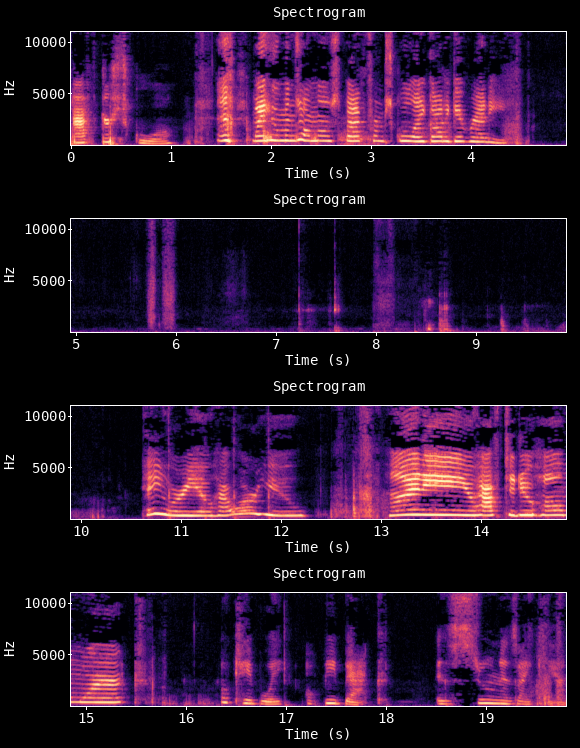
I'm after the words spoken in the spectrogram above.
After school. Eh, my human's almost back from school. I gotta get ready. Hey, Oreo, how are Okay, boy, I'll be back as soon as I can.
